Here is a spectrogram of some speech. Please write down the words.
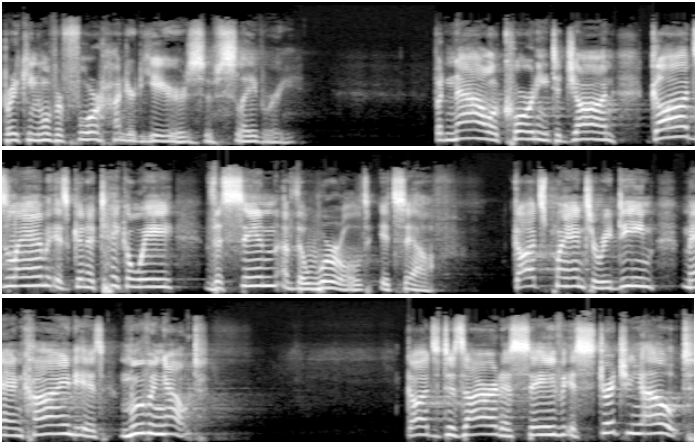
breaking over 400 years of slavery. But now, according to John, God's Lamb is going to take away the sin of the world itself. God's plan to redeem mankind is moving out. God's desire to save is stretching out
